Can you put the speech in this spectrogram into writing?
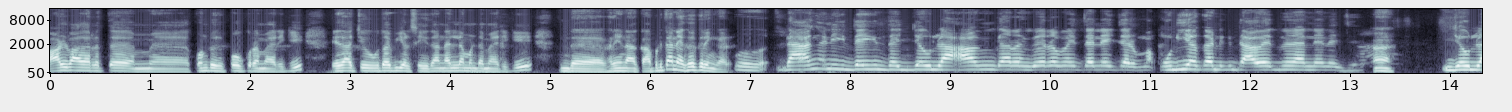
வாழ்வாதாரத்தை கொண்டு போக்குற மாதிரிக்கு ஏதாச்சும் உதவிகள் செய்தால் நல்ல மண்ட மாதிரிக்கு இந்த ஹரினாக்கா அப்படித்தானே கேட்குறீங்க ஓ நாங்க இங்க உள்ள ஆமிங்காரன் வேற மாதிரி தானே சார் முடிய கண்டுக்கிட்டு அவன் நான் நினைச்சேன். இங்க உள்ள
